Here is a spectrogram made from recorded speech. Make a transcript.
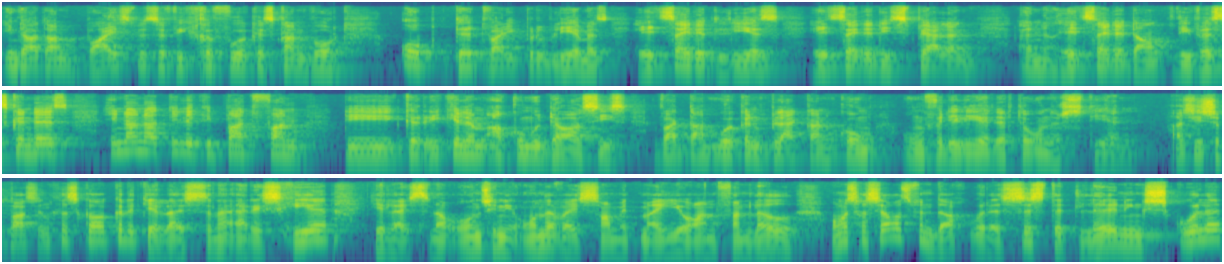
en dat dan baie spesifiek gefokus kan word op dit wat die probleem is. Het sy dit lees, het sy dit die spelling en het sy dit dan die wiskunde is en dan natuurlik die pad van die kurrikulum akkommodasies wat dan ook in plek kan kom om vir die leerder te ondersteun. As jy sopas ingeskakel het, jy luister na RSG, jy luister na ons in die onderwys saam met my Johan van Lille. Ons gesels vandag oor assisted learning skole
